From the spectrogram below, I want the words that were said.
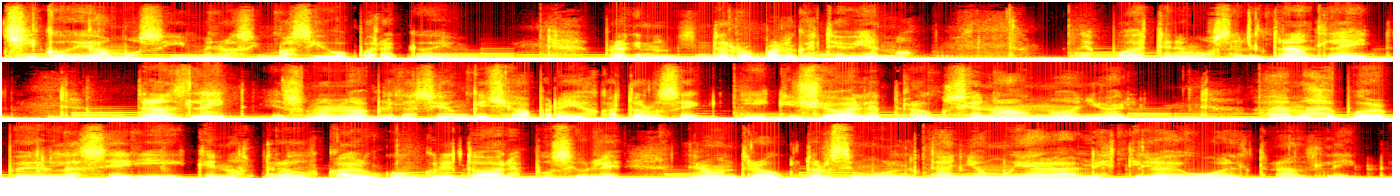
chico, digamos, y menos invasivo para que, para que no te interrumpa lo que estés viendo. Después tenemos el Translate. Translate es una nueva aplicación que llega para iOS 14 y que lleva la traducción a un nuevo nivel. Además de poder pedir la serie que nos traduzca algo concreto, ahora es posible tener un traductor simultáneo muy al estilo de Google Translate.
